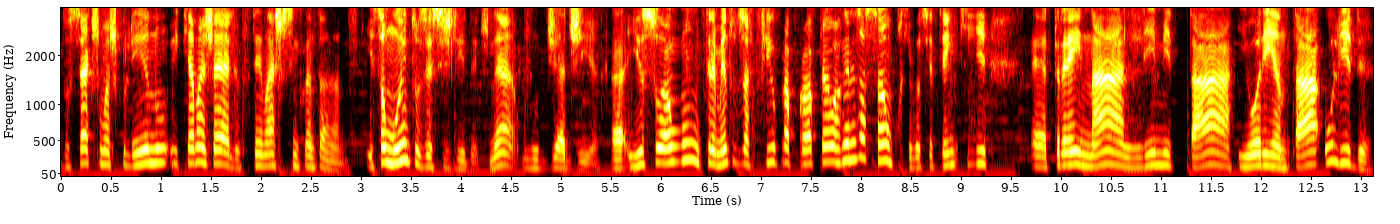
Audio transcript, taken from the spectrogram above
do sexo masculino e que é mais velho, que tem mais de 50 anos. E são muitos esses líderes, né, no dia a dia. Uh, e isso é um tremendo desafio para a própria organização, porque você tem que é, treinar, limitar e orientar o líder.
